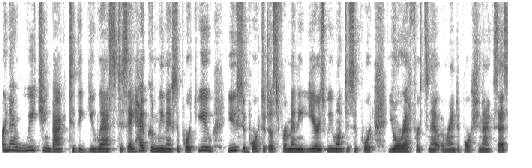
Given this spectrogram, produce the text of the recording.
are now reaching back to the US to say, How can we now support you? You mm. supported us for many years. We want to support your efforts now around abortion access.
